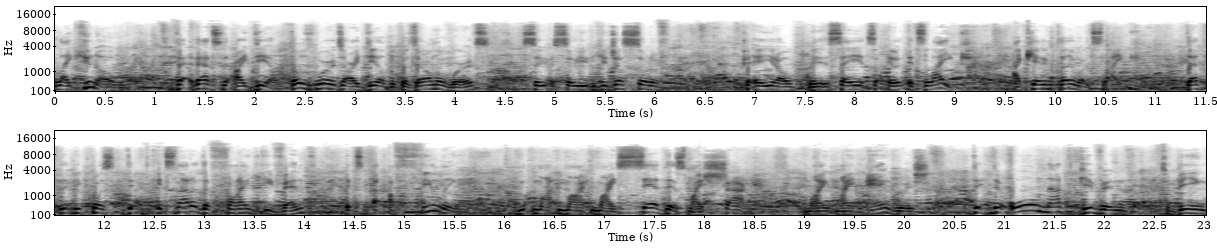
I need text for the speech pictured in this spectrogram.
like you know that, that's the ideal. Those words are ideal because they're no words. So so you, you just sort of you know say it's it's like. I can't even tell you what it's like. That because it's not a defined event. It's a, a feeling. My, my my sadness, my shock, my my anguish. They, they're all not given to being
